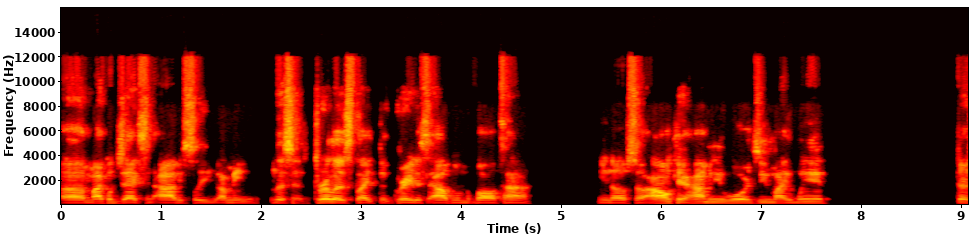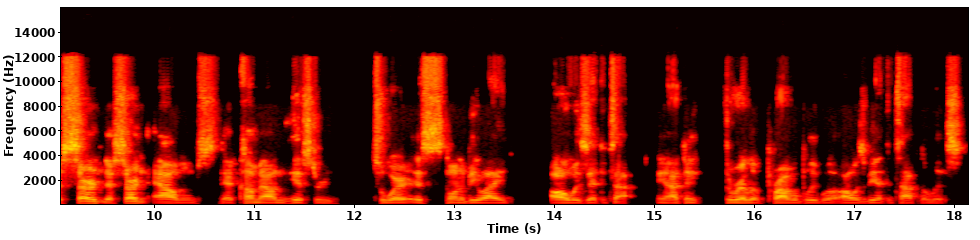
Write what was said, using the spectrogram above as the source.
uh Michael Jackson. Obviously, I mean, listen, Thriller is like the greatest album of all time. You know, so I don't care how many awards you might win. There's certain there's certain albums that come out in history to where it's going to be like always at the top. And I think Thriller probably will always be at the top of the list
